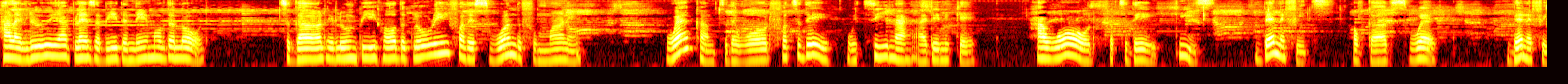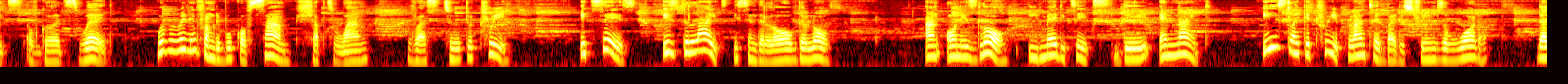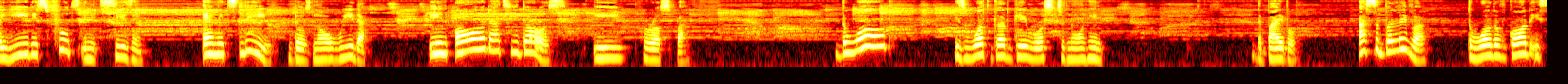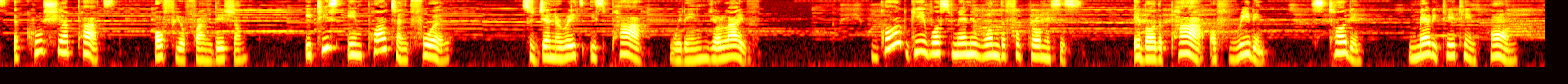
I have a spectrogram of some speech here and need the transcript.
Hallelujah. Blessed be the name of the Lord. To God alone be all the glory for this wonderful morning. Welcome to the word for today with Tina Adenike. Our word for today is benefits of God's word. Benefits of God's word. We'll be reading from the book of Psalm, chapter 1, verse 2 to 3. It says, His delight is in the law of the Lord, and on His law he meditates day and night. He is like a tree planted by the streams of water that yield its fruits in its season, and its leaf does not wither. In all that he does, he prosper. The word is what God gave us to know Him. The Bible. As a believer, the Word of God is a crucial part of your foundation. It is important fuel to generate its power within your life. God gave us many wonderful promises about the power of reading, studying, meditating on,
